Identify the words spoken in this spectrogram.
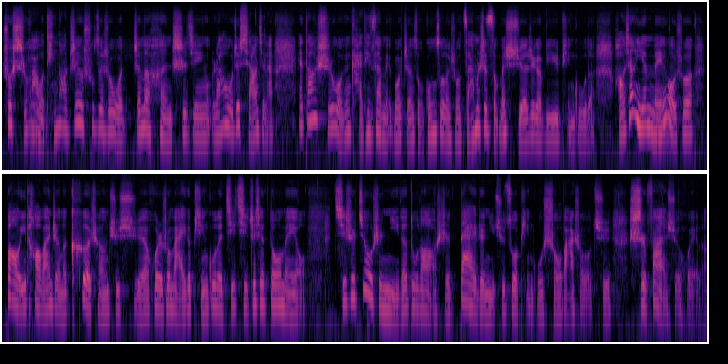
说实话，我听到这个数字的时候，我真的很吃惊。然后我就想起来，哎，当时我跟凯蒂在美国诊所工作的时候，咱们是怎么学这个 VB 评估的？好像也没有说报一套完整的课程去学，或者说买一个评估的机器，这些都没有。其实就是你的督导老师带着你去做评估，手把手去示范学会了。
